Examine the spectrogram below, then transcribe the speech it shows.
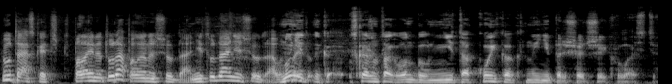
Ну, так сказать, половина туда, половина сюда. Не туда, не сюда. Вот ну, поэтому... не, скажем так, он был не такой, как ныне пришедший к власти.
